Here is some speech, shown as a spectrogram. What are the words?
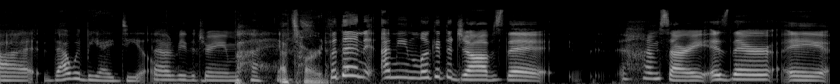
Uh, that would be ideal That would be the dream. That's hard. But then, I mean, look at the jobs that. I'm sorry. Is there a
